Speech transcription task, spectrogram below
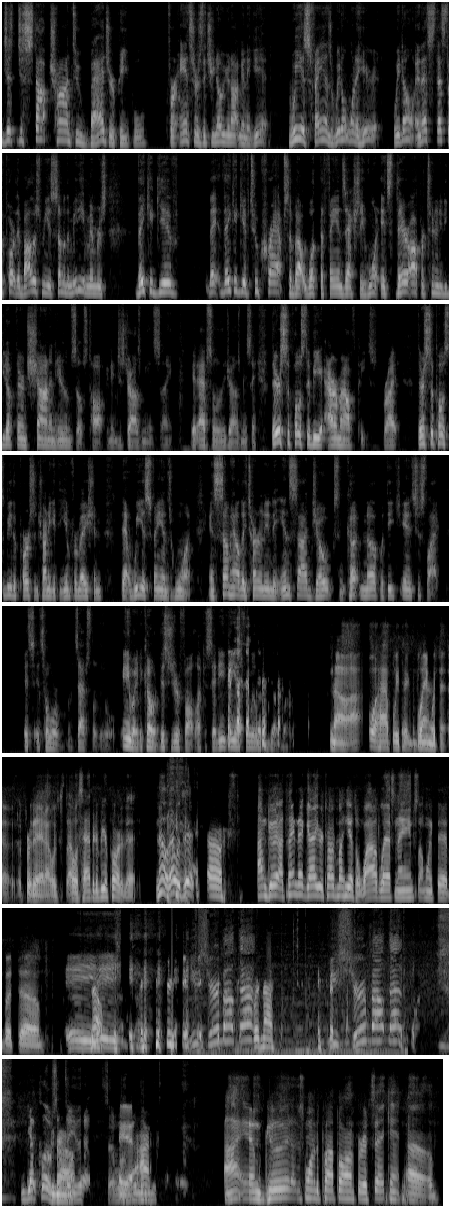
just just stop trying to badger people for answers that you know you're not going to get. We as fans, we don't want to hear it. We don't. And that's that's the part that bothers me is some of the media members, they could give they, they could give two craps about what the fans actually want. It's their opportunity to get up there and shine and hear themselves talk. And it just drives me insane. It absolutely drives me insane. They're supposed to be our mouthpiece, right? They're supposed to be the person trying to get the information that we as fans want. And somehow they turn it into inside jokes and cutting up with each. And it's just like, it's it's horrible. It's absolutely horrible. Anyway, Dakota, this is your fault. Like I said, anything else before we let you go? No, I will happily take the blame with that uh, for that. I was I was happy to be a part of that. No, that was it. Uh, I'm good. I think that guy you were talking about, he has a wild last name, something like that. But uh, hey, no. hey. You sure about that? but not. You sure about that? you got close. I'll tell you that. So we'll, Yeah, we'll I- I am good. I just wanted to pop on for a second. Um,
